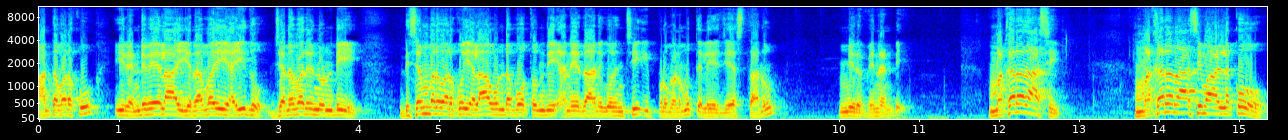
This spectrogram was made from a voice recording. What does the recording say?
అంతవరకు ఈ రెండు వేల ఇరవై ఐదు జనవరి నుండి డిసెంబర్ వరకు ఎలా ఉండబోతుంది అనే దాని గురించి ఇప్పుడు మనము తెలియజేస్తాను. మీరు వినండి. మకర రాశి. మకర రాశి వాళ్ళకు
